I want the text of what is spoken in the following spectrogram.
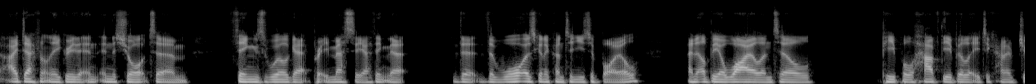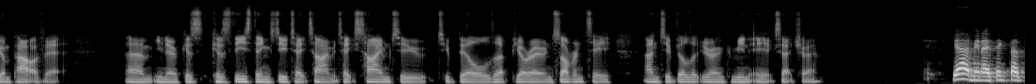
I definitely agree that in, in the short term things will get pretty messy. I think that the the water is going to continue to boil, and it'll be a while until people have the ability to kind of jump out of it um, you know, because because these things do take time. It takes time to to build up your own sovereignty and to build up your own community, etc. Yeah, I mean, I think that's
